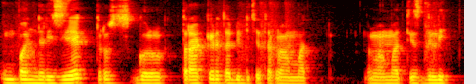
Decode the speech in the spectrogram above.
Umpan dari Ziyech terus gol terakhir tadi dicetak sama, Mat sama Matius Delik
